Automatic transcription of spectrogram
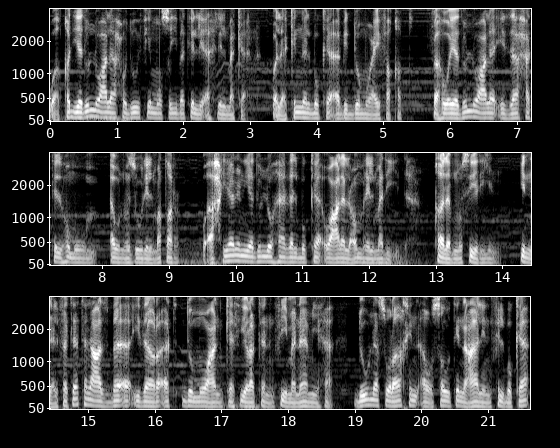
وقد يدل على حدوث مصيبة لأهل المكان. ولكن البكاء بالدموع فقط فهو يدل على إزاحة الهموم أو نزول المطر وأحيانا يدل هذا البكاء على العمر المديد. قال ابن سيرين إن الفتاة العزباء إذا رأت دموعا كثيرة في منامها دون صراخ أو صوت عال في البكاء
